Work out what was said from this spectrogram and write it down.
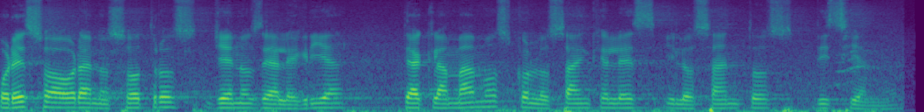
Por eso ahora nosotros, llenos de alegría, te aclamamos con los ángeles y los santos, diciendo.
